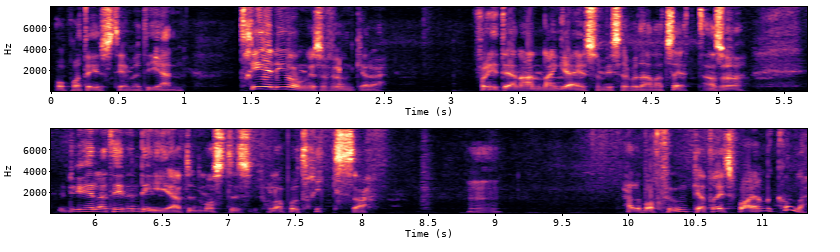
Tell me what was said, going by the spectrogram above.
operativsystemet igen. Tredje gången så funkade det. För att hitta en annan grej som visar på ett annat sätt. Alltså, det är ju hela tiden det att du måste hålla på och trixa. Mm. Hade det bara funkat rätt så bara, ja men kolla.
